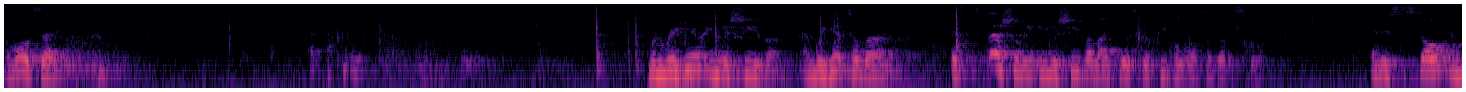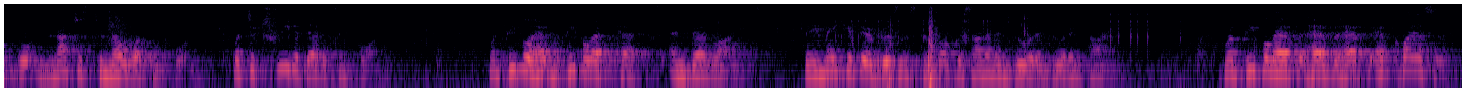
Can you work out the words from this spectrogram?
I will say, when we're here in yeshiva and we're here to learn, especially in yeshiva like this where people also go to school, it is so important not just to know what's important, but to treat it that it's important. When people have, when people have tests and deadlines, they make it their business to focus on it and do it and do it in time. When people have, have, have, have classes,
